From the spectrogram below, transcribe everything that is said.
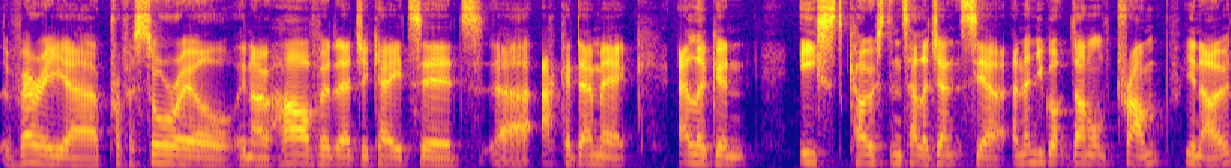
a very uh, professorial, you know, Harvard educated, uh, academic, elegant East Coast intelligentsia, and then you've got Donald Trump, you know,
